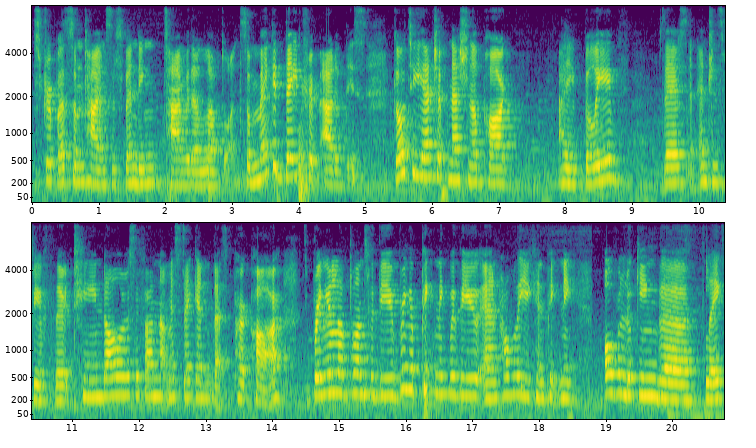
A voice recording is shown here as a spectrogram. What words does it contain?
strip us sometimes of spending time with our loved ones. So make a day trip out of this. Go to Yanchep National Park. I believe there's an entrance fee of $13 if I'm not mistaken. That's per car. So bring your loved ones with you, bring a picnic with you, and probably you can picnic overlooking the lake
